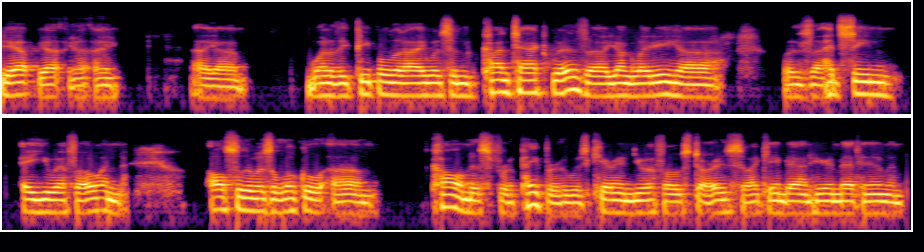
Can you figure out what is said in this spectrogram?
yeah, yeah, yeah. I, I, um, one of the people that I was in contact with, a young lady, uh, was uh, had seen a UFO and also, there was a local um, columnist for a paper who was carrying UFO stories. So I came down here and met him. And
